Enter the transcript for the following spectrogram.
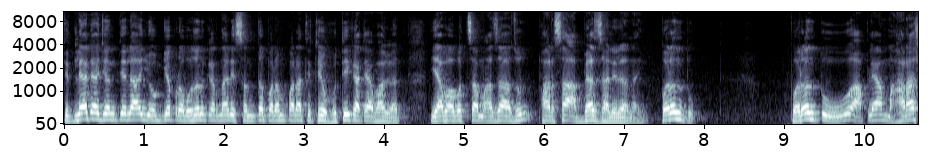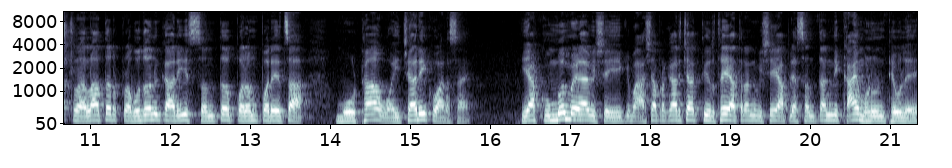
तिथल्या त्या जनतेला योग्य प्रबोधन करणारी संत परंपरा तिथे होती का त्या भागात याबाबतचा माझा अजून फारसा अभ्यास झालेला नाही. परंतु परंतु आपल्या महाराष्ट्राला तर प्रबोधनकारी संत परंपरेचा मोठा वैचारिक वारसा आहे. या कुंभमेळ्याविषयी किंवा अशा प्रकारच्या तीर्थयात्रांविषयी आपल्या संतांनी काय म्हणून ठेवलं आहे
